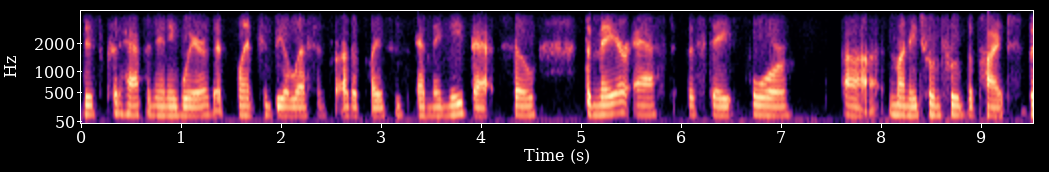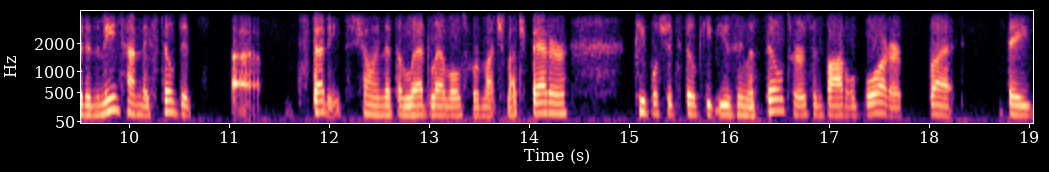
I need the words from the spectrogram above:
this could happen anywhere, that Flint could be a lesson for other places, and they need that. So the mayor asked the state for uh, money to improve the pipes, but in the meantime, they still did uh, studies showing that the lead levels were much, much better. People should still keep using the filters and bottled water, but they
